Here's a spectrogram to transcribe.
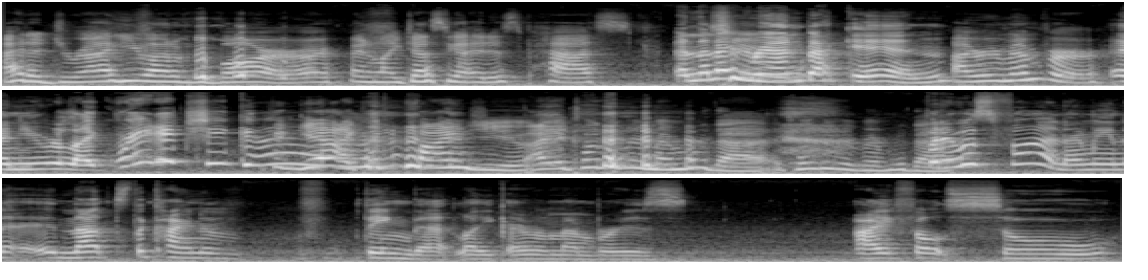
I had to drag you out of the bar. and like, Jessica, I just passed. And then I ran back in, I remember. and you were like, "Where did she go?" Yeah, I couldn't find you. I, I totally remember that. I totally remember that. But it was fun. I mean, and that's the kind of thing that like I remember is I felt so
